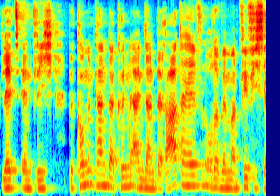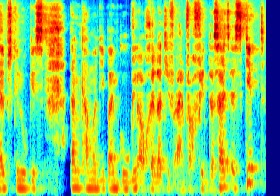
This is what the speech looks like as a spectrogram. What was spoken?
letztendlich bekommen kann. Da können einem dann Berater helfen oder wenn man pfiffig selbst genug ist, dann kann man die beim Google auch relativ einfach finden. Das heißt, es gibt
